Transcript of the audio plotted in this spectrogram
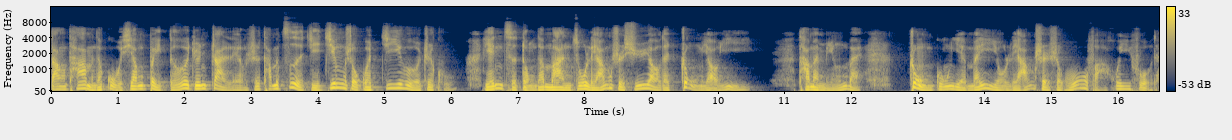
当他们的故乡被德军占领时，他们自己经受过饥饿之苦，因此懂得满足粮食需要的重要意义。他们明白，重工业没有粮食是无法恢复的。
